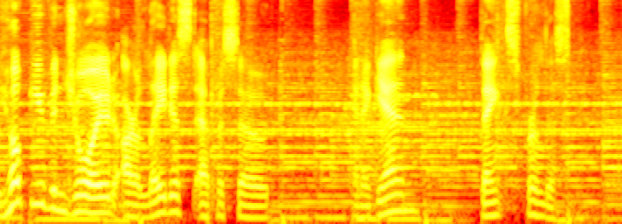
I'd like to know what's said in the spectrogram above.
We hope you've enjoyed our latest episode, and again, Thanks for listening.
